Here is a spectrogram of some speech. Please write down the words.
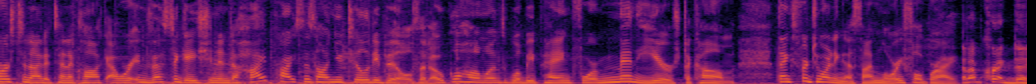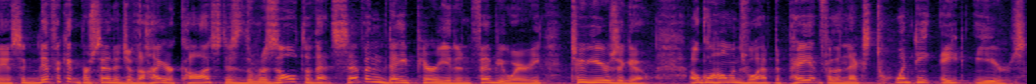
First tonight at 10 o'clock, our investigation into high prices on utility bills that Oklahomans will be paying for many years to come. Thanks for joining us. I'm Lori Fulbright. And I'm Craig Day. A significant percentage of the higher cost is the result of that seven-day period in February two years ago. Oklahomans will have to pay it for the next 28 years.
